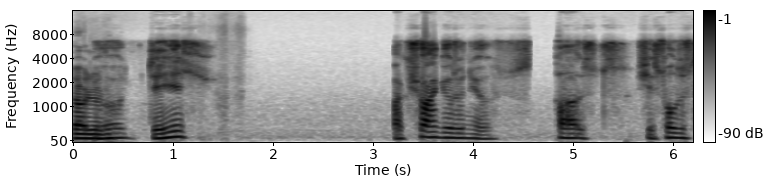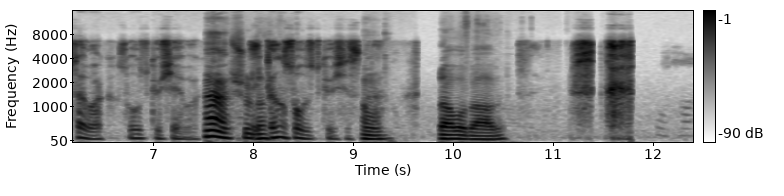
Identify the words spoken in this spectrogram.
Şarjörü. Yo, değil. Bak şu an görünüyor. Sağ üst, şey sol üste bak. Sol üst köşeye bak. Ha şurada. Ekranın sol üst köşesinde. Tamam. Bravo be abi. Oha.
